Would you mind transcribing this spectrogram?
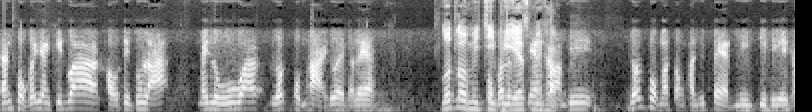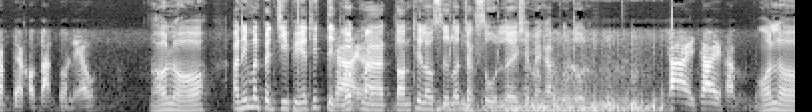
นั้นผมก็ยังคิดว่าเขาติดธุระไม่รู้ว่ารถผมหายด้วยตอนแรกรถเรามีผมก็เลย GPS แจ้ไหมงคครับวามที่รถผมมา2018 มี GPS ครับ แต่เขาตัดหมดแล้วอ๋อเหรอ อันนี้มันเป็น GPS ที่ติดใช่รถมาครับตอนที่เราซื้อรถจากศูนย์เลยใช่ไหมครับ คุณตุลใช่ใช่ครับ อ๋อเหรอ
